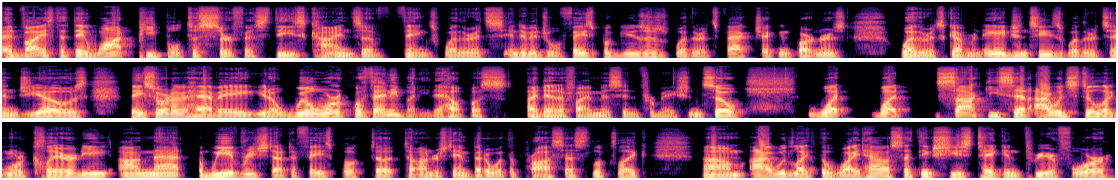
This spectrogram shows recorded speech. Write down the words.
advice that they want people to surface these kinds of things, whether it's individual Facebook users, whether it's fact checking partners, whether it's government agencies, whether it's NGOs. They sort of have a, you know, we'll work with anybody to help us identify misinformation. So, what, what Psaki said, I would still like more clarity on that. We have reached out to Facebook to, to understand better what the process looks like. Um, I would like the White House. I think she's taken three or four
